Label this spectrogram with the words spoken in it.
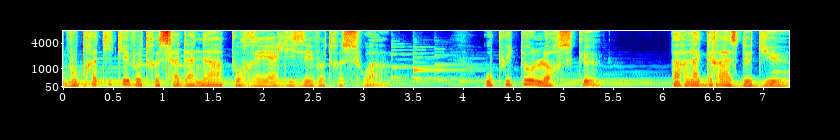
vous pratiquez votre sadhana pour réaliser votre soi, ou plutôt lorsque, par la grâce de Dieu,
